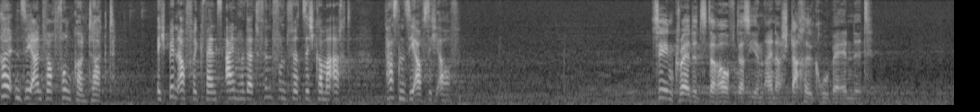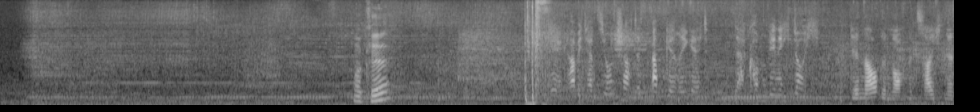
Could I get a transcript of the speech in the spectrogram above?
Halten Sie einfach Funkkontakt. Ich bin auf Frequenz 145,8. Passen Sie auf sich auf. Zehn Credits darauf, dass ihr in einer Stachelgrube endet. Okay. Der Gravitationsschacht ist abgeriegelt. Da kommen wir nicht durch. Genau genommen bezeichnet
